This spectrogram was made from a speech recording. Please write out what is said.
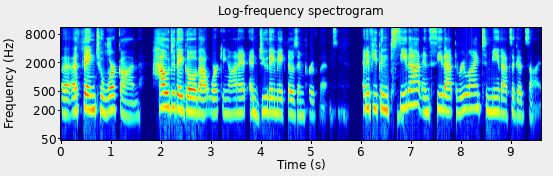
a, a thing to work on, how do they go about working on it and do they make those improvements? And if you can see that and see that through line, to me, that's a good sign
